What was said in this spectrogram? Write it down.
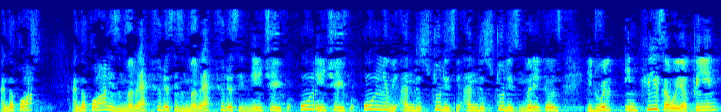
And the Quran, and the Quran is miraculous, is miraculous in nature. If only, nature, if only we understood its, we understood its miracles, it will increase our yaqeen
